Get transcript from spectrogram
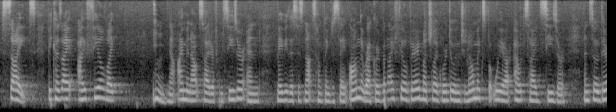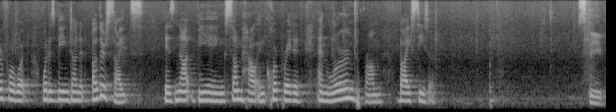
sites? Because I, I feel like, now I'm an outsider from CSER, and maybe this is not something to say on the record, but I feel very much like we're doing genomics, but we are outside CSER. And so therefore what, what is being done at other sites is not being somehow incorporated and learned from by CSER. Steve,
